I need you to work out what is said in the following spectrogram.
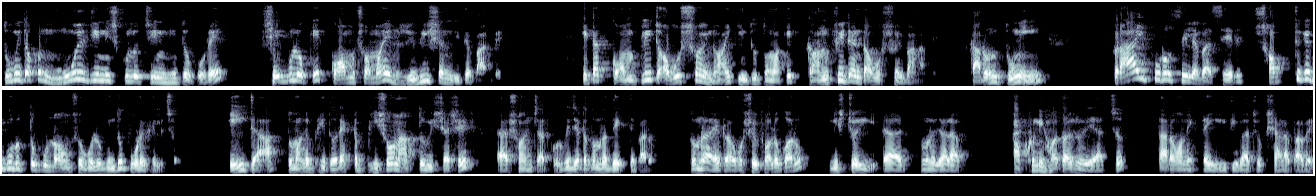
তুমি তখন মূল জিনিসগুলো চিহ্নিত করে সেগুলোকে কম সময়ে রিভিশন দিতে পারবে। এটা কমপ্লিট অবশ্যই নয়, কিন্তু তোমাকে কনফিডেন্ট অবশ্যই বানাবে। কারণ তুমি প্রায় পুরো সিলেবাসের সব থেকে গুরুত্বপূর্ণ অংশগুলো কিন্তু পড়ে ফেলেছো। এইটা তোমাকে ভেতরে একটা ভীষণ আত্মবিশ্বাসের সঞ্চার করবে, যেটা তোমরা দেখতে পারো। তোমরা এটা অবশ্যই ফলো করো। নিশ্চয়ই তোমরা যারা এখনই হতাশ হয়ে যাচ্ছ, তারা অনেকটাই ইতিবাচক সাড়া পাবে।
